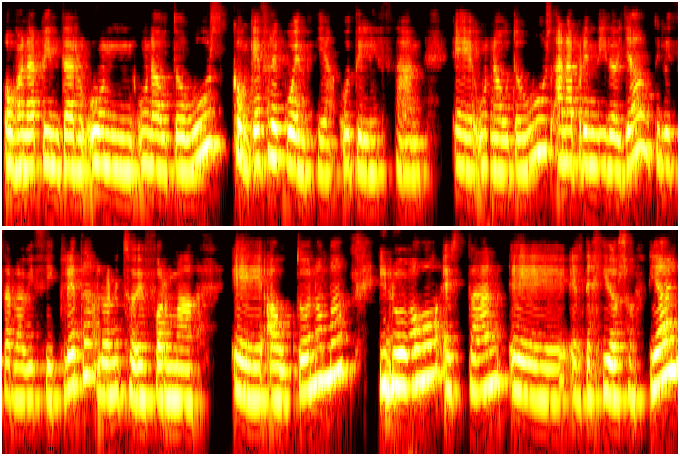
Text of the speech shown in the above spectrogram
O van a pintar un, un autobús, ¿con qué frecuencia utilizan eh, un autobús? ¿Han aprendido ya a utilizar la bicicleta? ¿Lo han hecho de forma eh, autónoma? Y luego están el tejido social,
